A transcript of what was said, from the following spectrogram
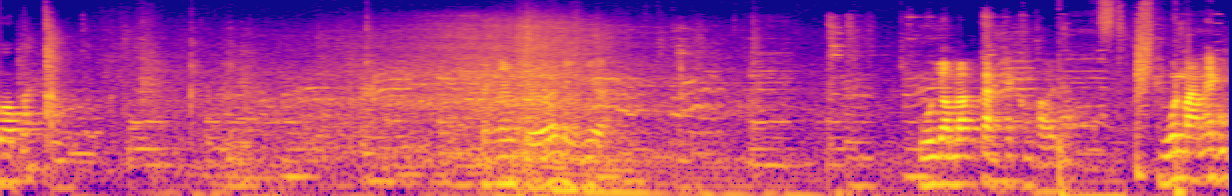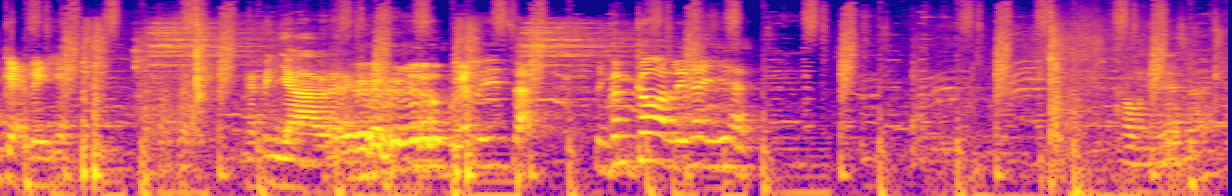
พอปะเป็นเงินเฟ้อหนึ่งเนี่ยกูยอมรับการแพ็คของเขาเลยนะวนมาให้กูแกะเลยไอ้เฮียแพ็คเป็นยาไปเลยเหมือนเลยไอ้สัตว์เป็นก้อนๆเลยนะไอ้เฮียเข้าเนื้อใช่ไหมห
